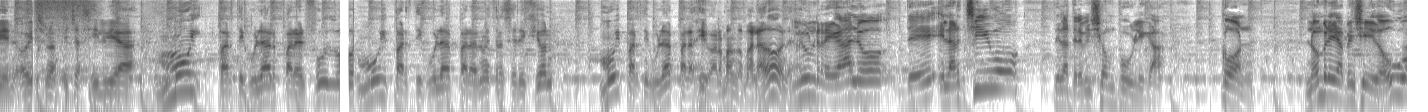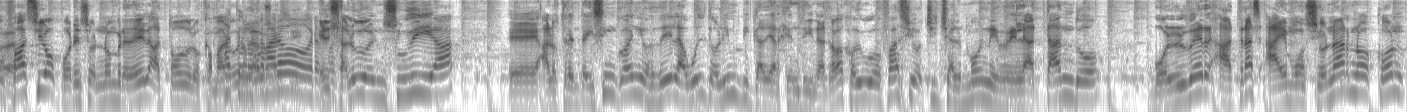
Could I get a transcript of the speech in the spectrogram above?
bien, hoy es una fecha, Silvia, muy particular para el fútbol, muy particular para nuestra selección, muy particular para Diego Armando Maradona. Y un regalo del archivo de la televisión pública. Con nombre y apellido. Hugo Facio, por eso en nombre de él, a todos los camarógrafos. camarógrafos. El saludo en su día. eh, a los 35 años de la Vuelta Olímpica de Argentina. Trabajo de Hugo Facio, Chicha Almoni relatando volver atrás a emocionarnos con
